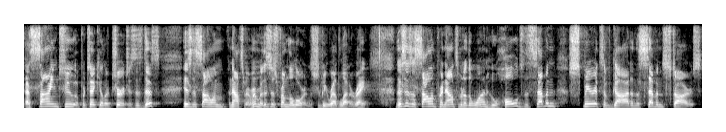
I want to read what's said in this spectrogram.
assigned to a particular church. It says, This is the solemn announcement. Remember, this is from the Lord. This should be red letter, right? This is a solemn pronouncement of the one who holds the seven spirits of God and the seven stars.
